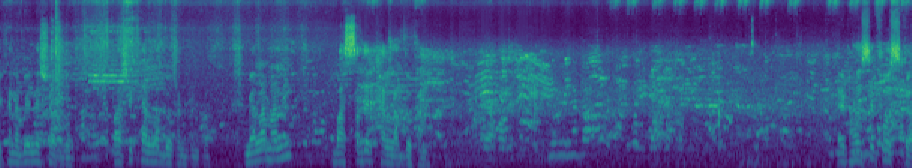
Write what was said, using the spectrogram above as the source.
এখানে বেলের শরবত। পাশে খেলনার দোকান কিন্তু। মেলা মানে বাচ্চাদের খেলনার দোকান। এটা হচ্ছে ফুচকা।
